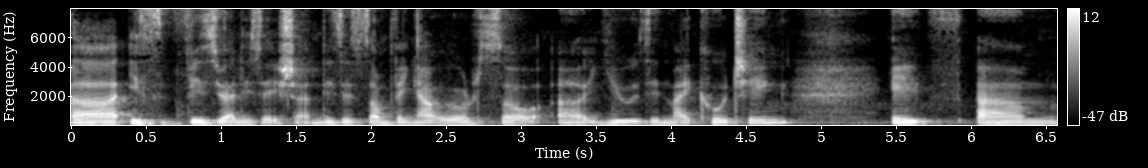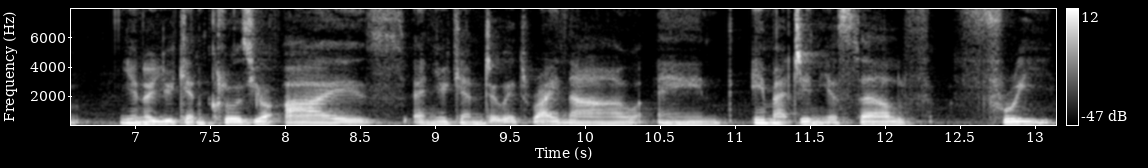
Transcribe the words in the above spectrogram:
uh, is visualization. This is something I also uh, use in my coaching. It's um, you know you can close your eyes and you can do it right now and imagine yourself free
